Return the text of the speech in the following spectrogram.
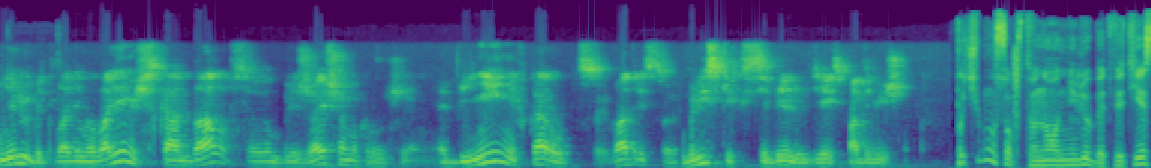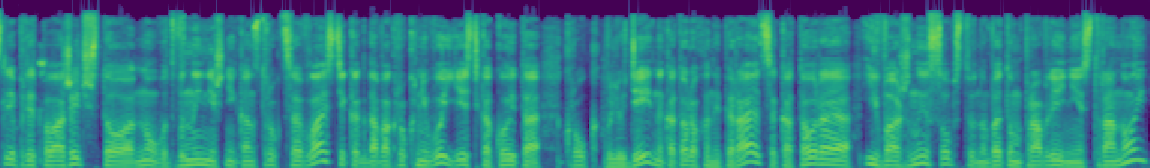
Не любит Владимир Владимирович скандалов в своем ближайшем окружении, обвинений в коррупции в адрес близких к себе людей, сподвижников. Почему, собственно, он не любит? Ведь если предположить, что, ну, вот в нынешней конструкции власти, когда вокруг него есть какой-то круг людей, на которых он опирается, которые и важны, собственно, в этом управлении страной,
